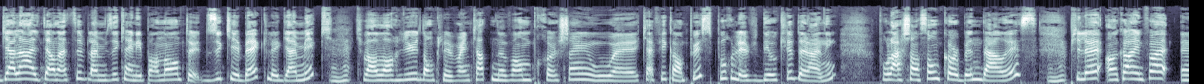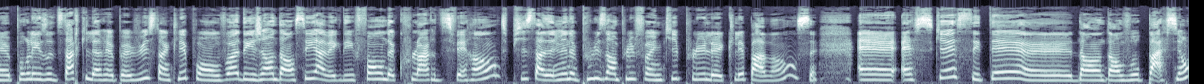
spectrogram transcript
Gala alternatif de la musique indépendante du Québec, le GAMIC, Mhm. qui va avoir lieu donc le 24 novembre prochain au euh, Café Campus pour le vidéoclip de l'année, pour la chanson Corbin Dallas. Mhm. Puis là, encore une euh, pour les auditeurs qui l'auraient pas vu, c'est un clip où on voit des gens danser avec des fonds de couleurs différentes, puis ça devient de plus en plus funky plus le clip avance. Euh, Est-ce que c'était euh, dans, dans vos passions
